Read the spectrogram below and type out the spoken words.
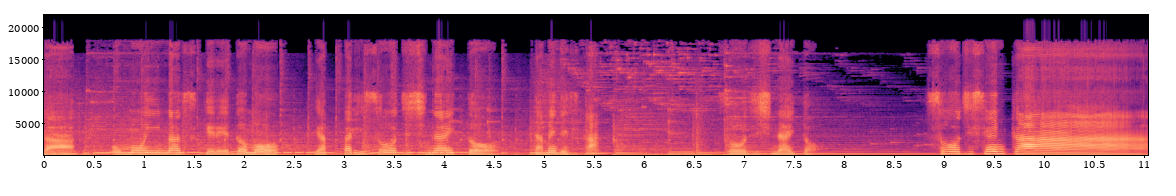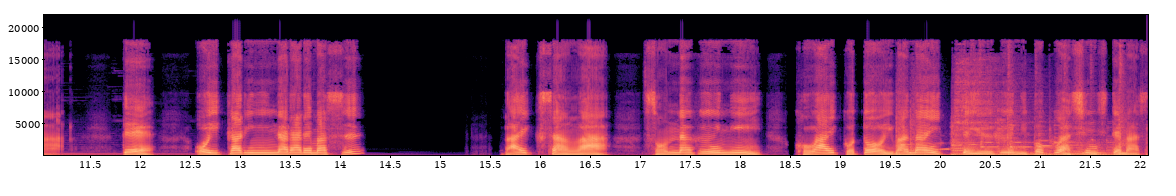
か思いますけれどもやっぱり掃除しないとダメですか？掃除しないと。掃除せんかってお怒りになられます？バイクさんはそんな風に怖いことを言わないっていう風に僕は信じてます。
